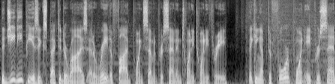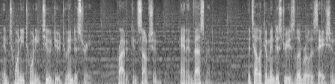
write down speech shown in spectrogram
The GDP is expected to rise at a rate of 5.7% in 2023 picking up to 4.8% in 2022 due to industry, private consumption, and investment. The telecom industry's liberalization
